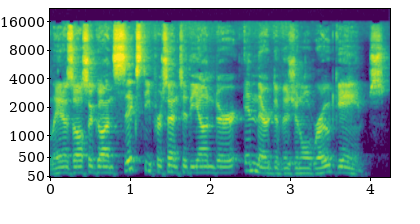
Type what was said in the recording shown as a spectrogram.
Atlanta's also gone 60% to the under in their divisional road games.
